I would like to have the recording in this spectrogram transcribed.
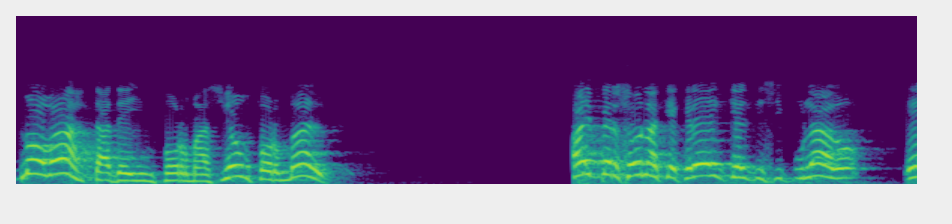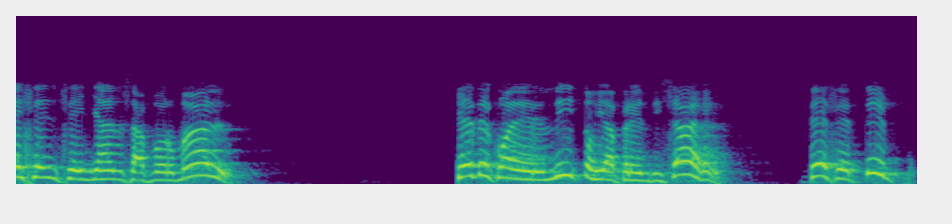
no basta de información formal. Hay personas que creen que el discipulado es enseñanza formal, que es de cuadernitos y aprendizajes de ese tipo.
